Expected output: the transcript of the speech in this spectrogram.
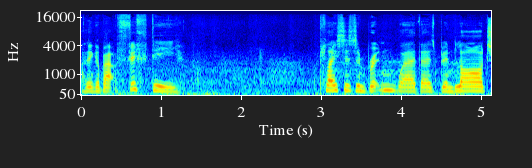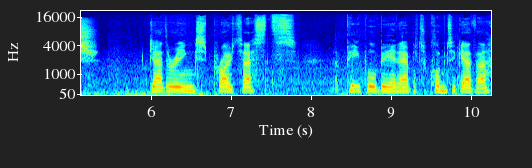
I think, about 50 places in Britain where there's been large gatherings, protests, people being able to come together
